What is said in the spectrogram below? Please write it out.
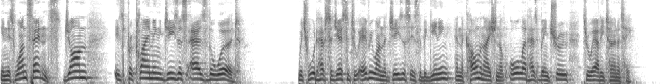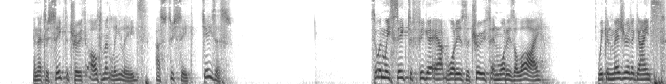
In this one sentence, John is proclaiming Jesus as the Word, which would have suggested to everyone that Jesus is the beginning and the culmination of all that has been true throughout eternity and that to seek the truth ultimately leads us to seek Jesus. So when we seek to figure out what is the truth and what is a lie, we can measure it against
